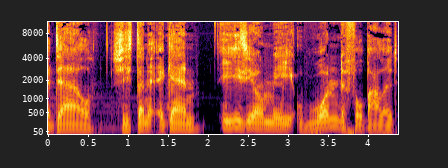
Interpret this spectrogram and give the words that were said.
Adele, she's done it again. Easy on me, wonderful ballad.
